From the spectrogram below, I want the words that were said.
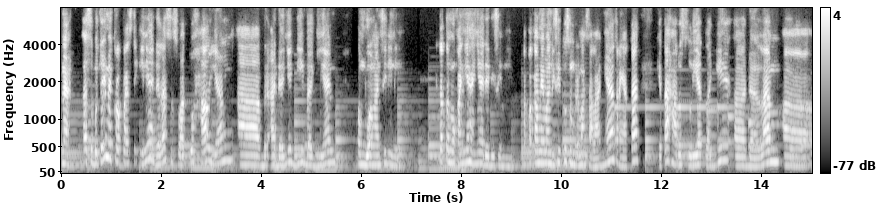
Nah, uh, sebetulnya mikroplastik ini adalah sesuatu hal yang uh, beradanya di bagian pembuangan sini nih. Kita temukannya hanya ada di sini. Apakah memang di situ sumber masalahnya? Ternyata kita harus lihat lagi uh, dalam uh,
